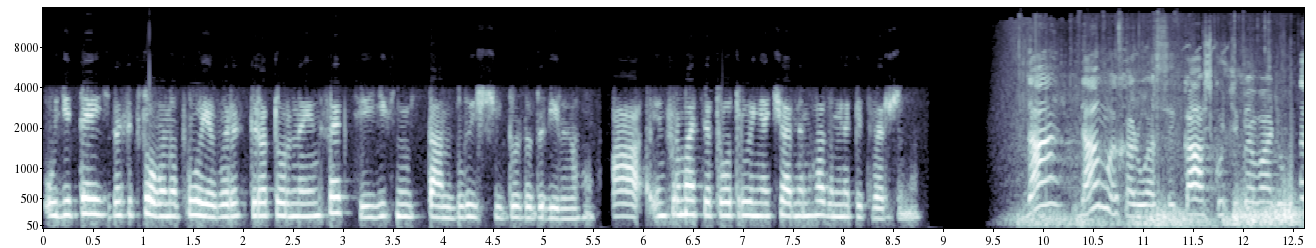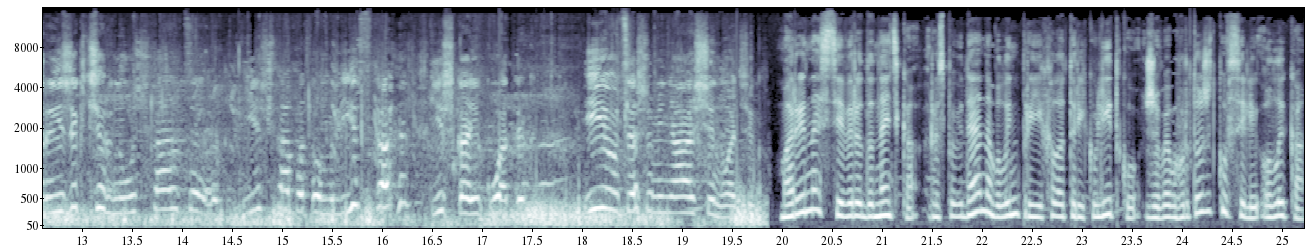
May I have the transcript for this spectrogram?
у дітей зафіксовано прояви респіраторної інфекції, їхній стан ближчий до задовільного. А інформація про отруєння чадним газом не підтверджена. Да, да, мой хороший, кашку тебе варю. Рыжик, чернушка, це кішка, потім ліска, кішка і котик. І оце ж у мене щіночок. Марина з Сєвєродонецька розповідає, на Волинь приїхала торік влітку. Живе в гуртожитку в селі Олика.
